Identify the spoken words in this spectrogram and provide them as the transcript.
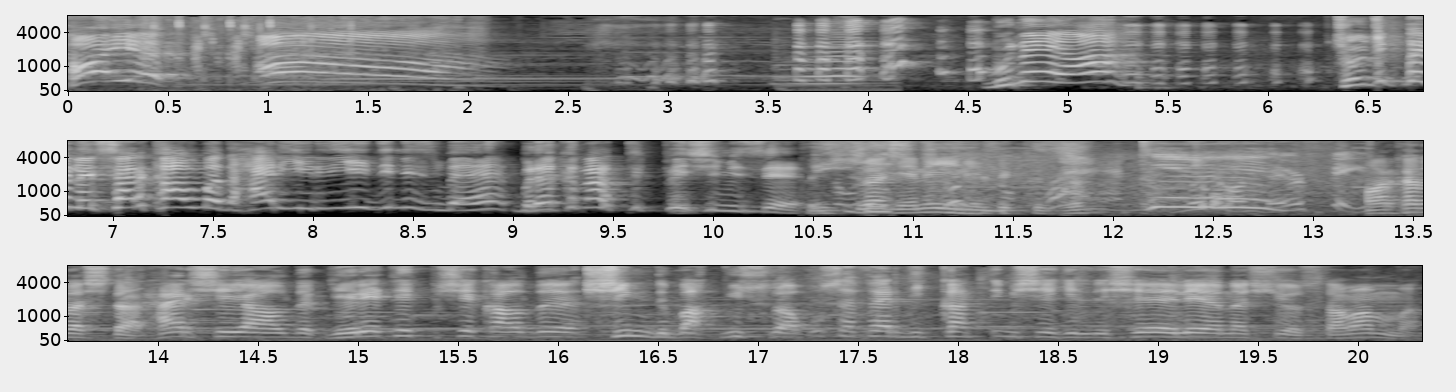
Hayır! Aa! Bu ne ya? Çocukta eser kalmadı. Her yeri yediniz be. Bırakın artık peşimizi. Yusra gene yenildik kızım. Arkadaşlar her şeyi aldık. Geriye tek bir şey kaldı. Şimdi bak Yusra bu sefer dikkatli bir şekilde şöyle yanaşıyoruz tamam mı?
